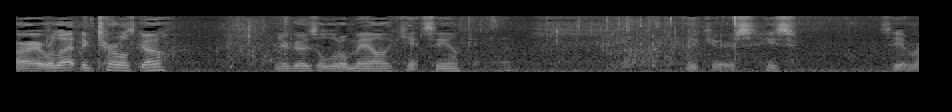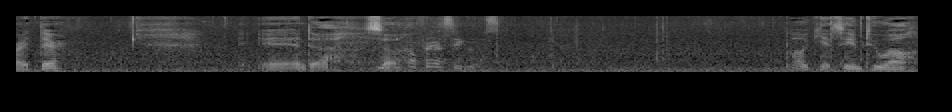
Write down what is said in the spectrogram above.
Alright, we're letting the turtles go. There goes a little male. You can't see him. Who cares? He's see him right there. And uh, so Look how fast he goes. probably can't see him too well.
